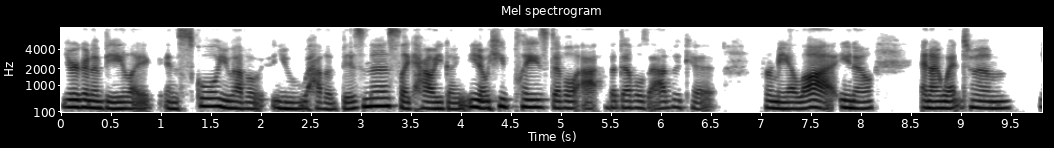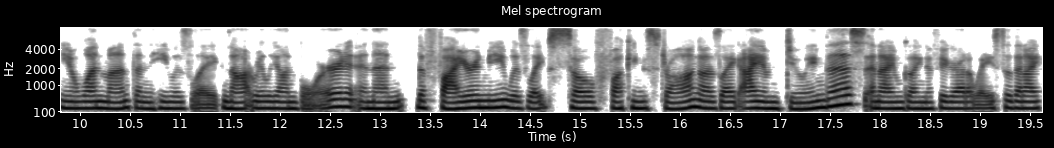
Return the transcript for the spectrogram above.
you're going to be like in school. You have a you have a business. Like how are you going? You know he plays devil at the devil's advocate for me a lot you know? And i went to him you know, one month and he was like not really on board. And then the fire in me was like so fucking strong. I was like, I am doing this and I'm going to figure out a way. So then I,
